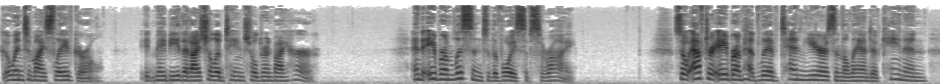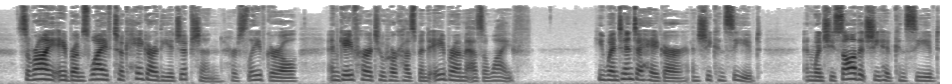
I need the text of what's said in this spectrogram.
Go into my slave girl. It may be that I shall obtain children by her. And Abram listened to the voice of Sarai. So after Abram had lived ten years in the land of Canaan, Sarai, Abram's wife, took Hagar the Egyptian, her slave girl, and gave her to her husband Abram as a wife. He went into Hagar, and she conceived. And when she saw that she had conceived,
